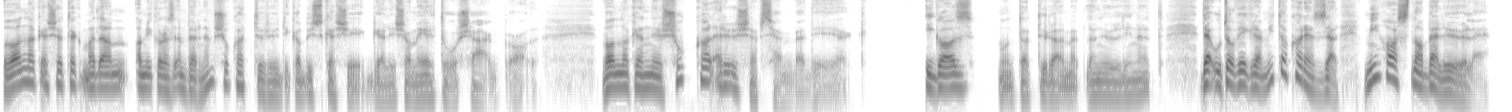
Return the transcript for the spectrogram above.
Vannak esetek, madám, amikor az ember nem sokat törődik a büszkeséggel és a méltósággal. Vannak ennél sokkal erősebb szenvedélyek. Igaz, mondta türelmetlenül Linet, de utóvégre mit akar ezzel? Mi haszna belőle?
